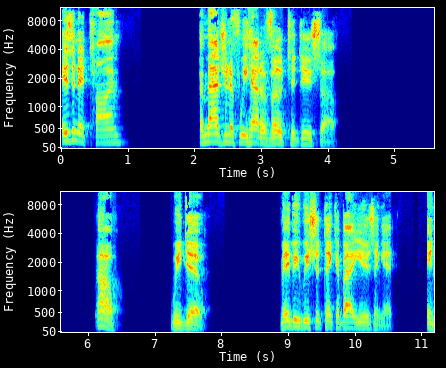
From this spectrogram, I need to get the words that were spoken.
Isn't it time? Imagine if we had a vote to do so. Oh, we do. Maybe we should think about using it in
